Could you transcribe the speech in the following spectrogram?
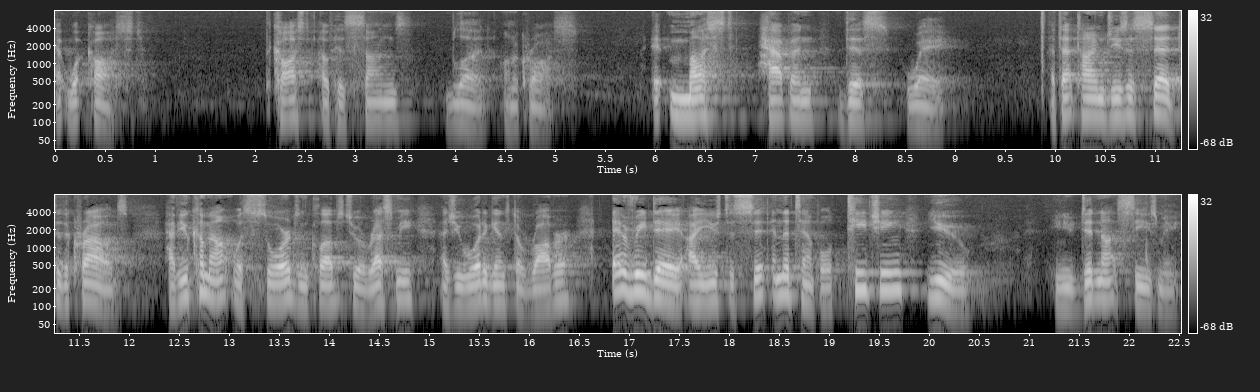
At what cost? The cost of his son's blood on a cross. It must happen this way. At that time, Jesus said to the crowds, Have you come out with swords and clubs to arrest me as you would against a robber? Every day I used to sit in the temple teaching you, and you did not seize me.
